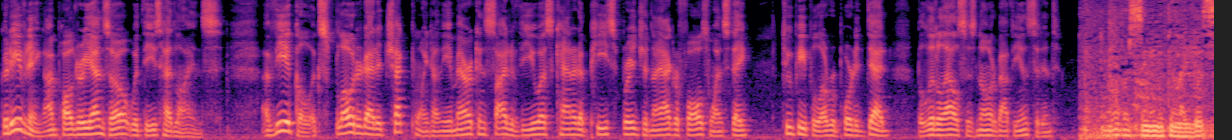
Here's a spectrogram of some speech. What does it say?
Good evening. I'm Paul DeRienzo with these headlines. A vehicle exploded at a checkpoint on the American side of the U.S. Canada Peace Bridge in Niagara Falls Wednesday. Two people are reported dead, but little else is known about the incident. I've never seen anything like this.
